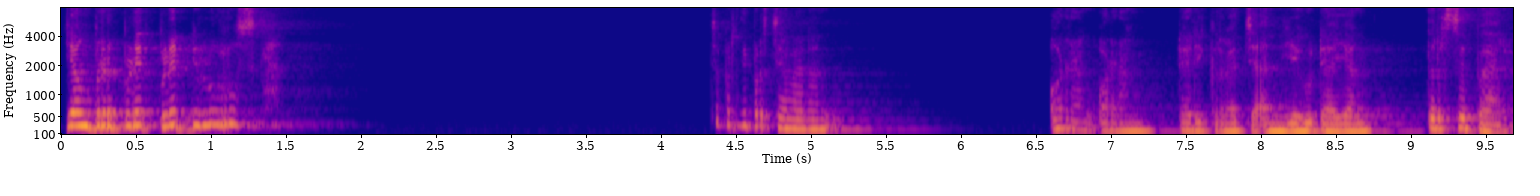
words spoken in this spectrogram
yang berbelit-belit diluruskan. Seperti perjalanan orang-orang dari kerajaan Yehuda yang tersebar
